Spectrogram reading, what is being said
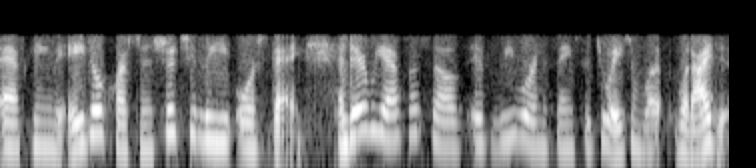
asking the age old question should she leave or stay? And there we ask ourselves if we were in the same situation, what would I do?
